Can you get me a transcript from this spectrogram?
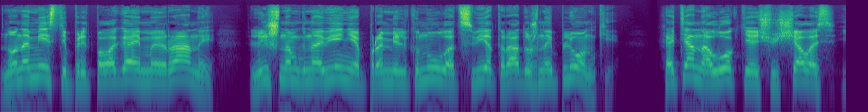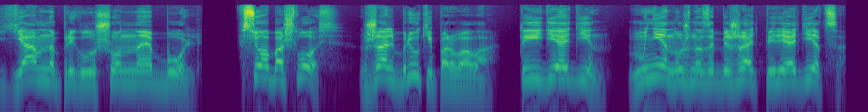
Но на месте предполагаемой раны лишь на мгновение промелькнул цвет радужной пленки, хотя на локте ощущалась явно приглушенная боль. Все обошлось. Жаль, брюки порвала. Ты иди один. Мне нужно забежать переодеться.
